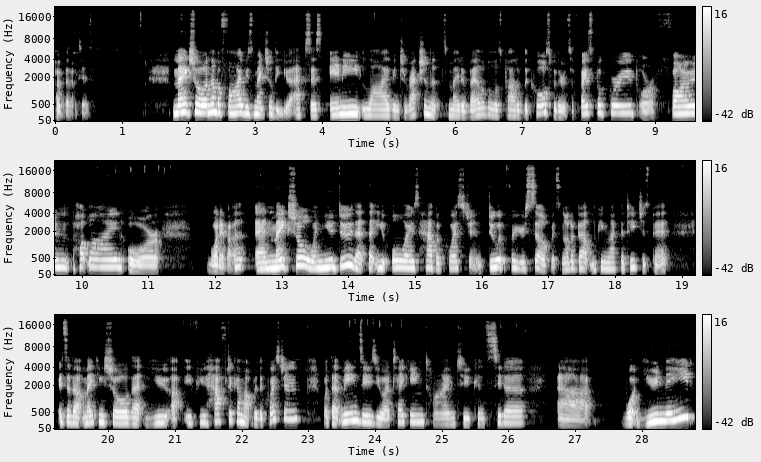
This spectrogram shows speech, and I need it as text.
hope that makes sense. Make sure, number five is make sure that you access any live interaction that's made available as part of the course, whether it's a Facebook group or a phone hotline or whatever and make sure when you do that that you always have a question do it for yourself it's not about looking like the teacher's pet it's about making sure that you are if you have to come up with a question what that means is you are taking time to consider uh, what you need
